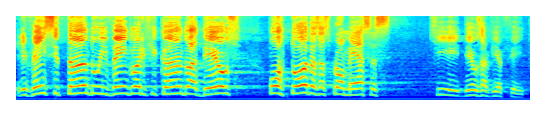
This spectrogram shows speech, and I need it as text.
Ele vem citando e vem glorificando a Deus por todas as promessas que Deus havia feito.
